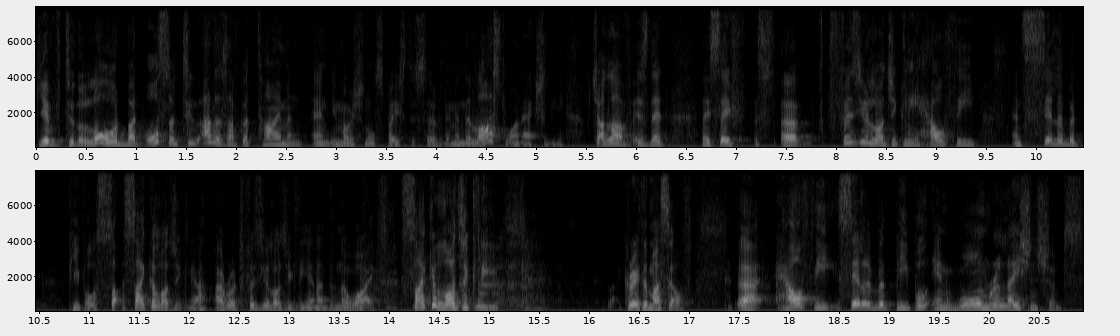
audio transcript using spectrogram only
give to the Lord, but also to others. I've got time and, and emotional space to serve them. And the last one, actually, which I love, is that they say uh, physiologically healthy and celibate people, psychologically, I, I, wrote physiologically and I didn't know why. Psychologically, corrected myself, uh, healthy, celibate people in warm relationships,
